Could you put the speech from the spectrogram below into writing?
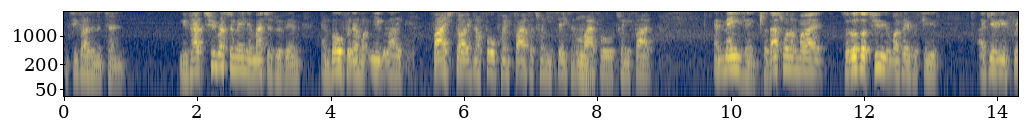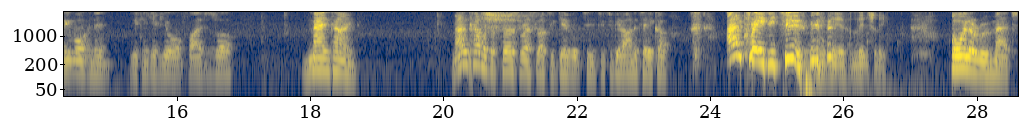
and 2010. You've had two WrestleMania matches with him, and both of them are equal, like five star, if not 4.5 for 26 and 5 for 25. Amazing. So that's one of my. So those are two of my favorite feud. I give you three more, and then you can give your fives as well. Mankind. Mankind was the first wrestler to give it to to, to be the Undertaker. I'm crazy too. Literally. Boiler room match,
